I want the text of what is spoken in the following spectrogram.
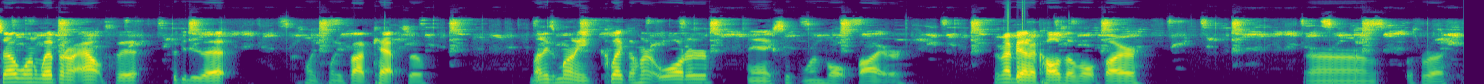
Sell one weapon or outfit. We could do that. It's only 25 caps, so. Money's money. Collect 100 water and accept one vault fire. We might be able to cause a vault fire. Um, let's rush.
